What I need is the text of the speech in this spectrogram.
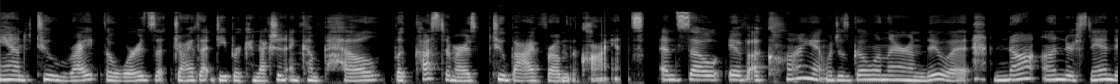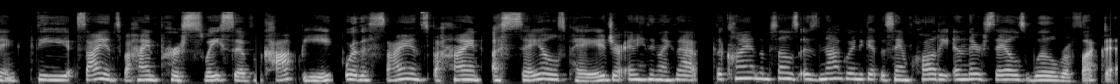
and to write the words that drive that deeper connection and compel the customers to buy from the clients. And so if a client would just go in there and do it, not understanding the science behind persuasive copy or the science behind a sales page or anything like that, the client themselves is not going to get the same quality and their sales will reflect it.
